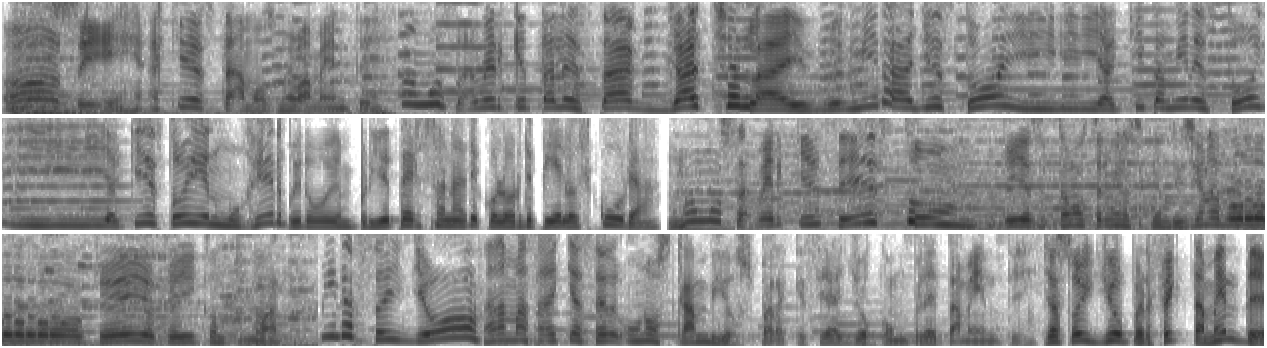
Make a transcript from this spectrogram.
Oh, sí, aquí estamos nuevamente. Vamos a ver qué tal está Gacha Live. Mira, allí estoy y aquí también estoy y aquí estoy en mujer, pero en prieto. Persona de color de piel oscura. Vamos a ver qué es esto. Ok, aceptamos términos y condiciones. Ok, ok, continuar. Mira, soy yo. Nada más hay que hacer unos cambios para que sea yo completamente. Ya soy yo perfectamente.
